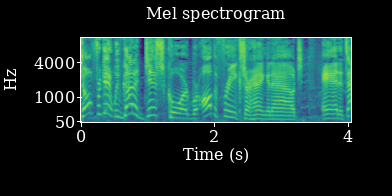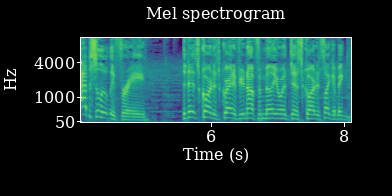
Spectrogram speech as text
Don't forget, we've got a Discord where all the freaks are hanging out, and it's absolutely free. The Discord is great. If you're not familiar with Discord, it's like a big,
